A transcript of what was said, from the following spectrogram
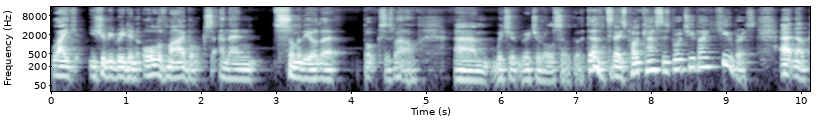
Like you should be reading all of my books and then some of the other books as well um, which are, which are also good. Oh, today's podcast is brought to you by Hubris. Uh, no,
